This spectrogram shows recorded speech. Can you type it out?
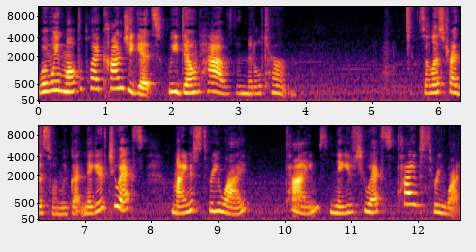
When we multiply conjugates, we don't have the middle term. So let's try this one. We've got negative 2x minus 3y times negative 2x times 3y.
